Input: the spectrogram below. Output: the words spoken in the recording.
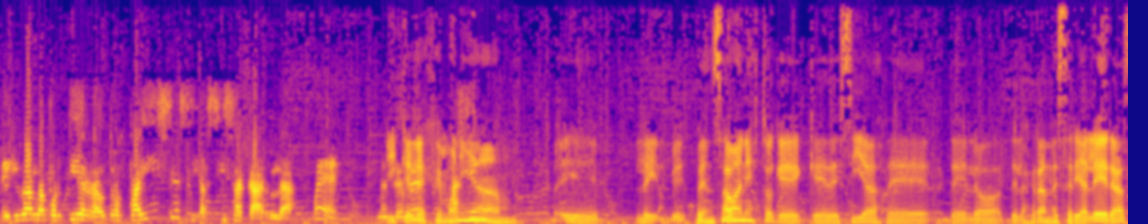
derivarla por tierra a otros países y así sacarla. Bueno, ¿me y que la hegemonía eh, le- pensaba en esto que, que decías de, de, lo- de las grandes cerealeras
